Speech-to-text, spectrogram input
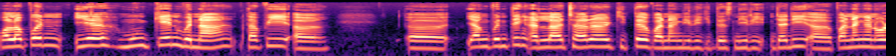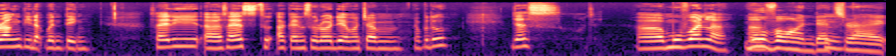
walaupun ia mungkin benar tapi uh, uh, yang penting adalah cara kita pandang diri kita sendiri. Jadi uh, pandangan orang tidak penting. Saya uh, saya akan suruh dia macam apa tu? Just uh, move on lah. Move on, that's hmm. right.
